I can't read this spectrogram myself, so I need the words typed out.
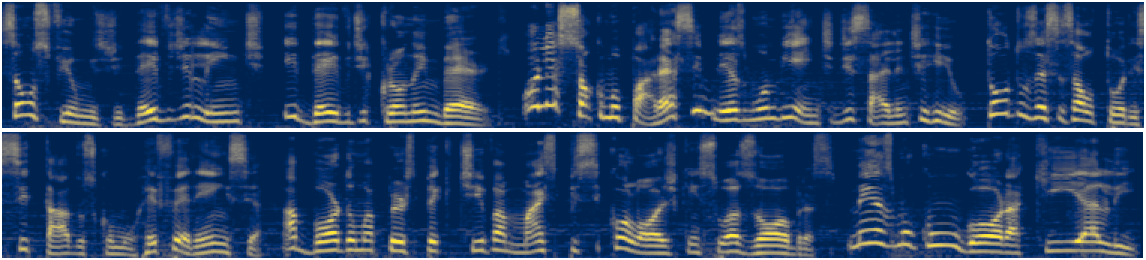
são os filmes de David Lynch e David Cronenberg. Olha só como parece mesmo o ambiente de Silent Hill. Todos esses autores citados como referência abordam uma perspectiva mais psicológica em suas obras, mesmo com um gore aqui e ali.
